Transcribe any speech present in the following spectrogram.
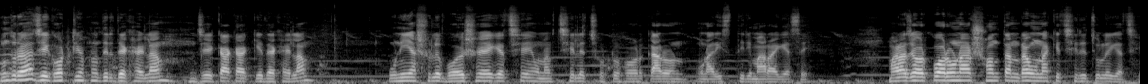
বন্ধুরা যে ঘরটি আপনাদের দেখাইলাম যে কাকাকে দেখাইলাম উনি আসলে বয়স হয়ে গেছে ওনার ছেলে ছোট হওয়ার কারণ ওনার স্ত্রী মারা গেছে। মারা যাওয়ার পর ওনার সন্তানরা ওনাকে ছেড়ে চলে গেছে।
